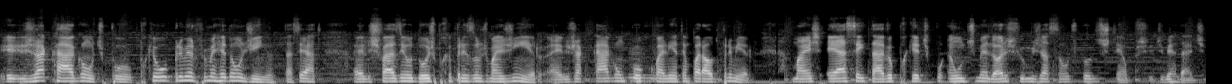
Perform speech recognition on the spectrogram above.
eles já cagam, tipo, porque o primeiro filme é redondinho, tá certo? Aí eles fazem o 2 porque precisam de mais dinheiro. Aí eles já cagam um pouco Uhum. com a linha temporal do primeiro. Mas é aceitável porque, tipo, é um dos melhores filmes de ação de todos os tempos, de verdade.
